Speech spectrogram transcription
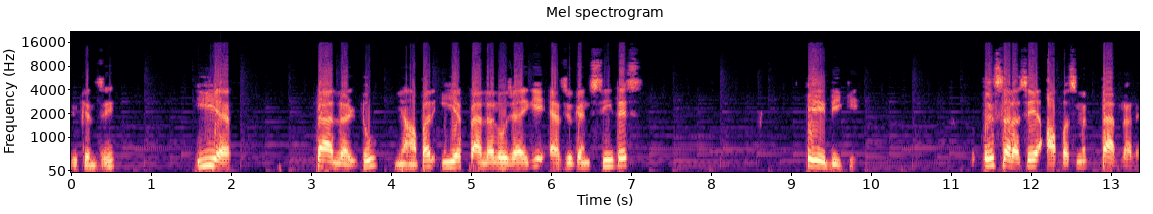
you can see E F parallel to यहाँ पर ई एफ़ पैरल हो जाएगी as you can see this A B की। इस तरह से आपस में पैरल है।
